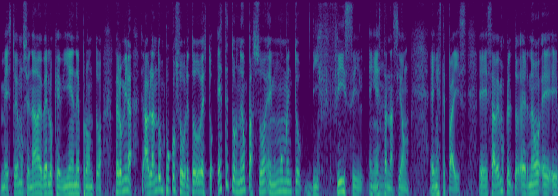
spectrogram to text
me estoy emocionado de ver lo que viene pronto. Pero mira hablando un poco sobre todo esto. Este torneo pasó en un momento difícil en esta nación, en este país. Eh, sabemos que el torneo... Eh, eh,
